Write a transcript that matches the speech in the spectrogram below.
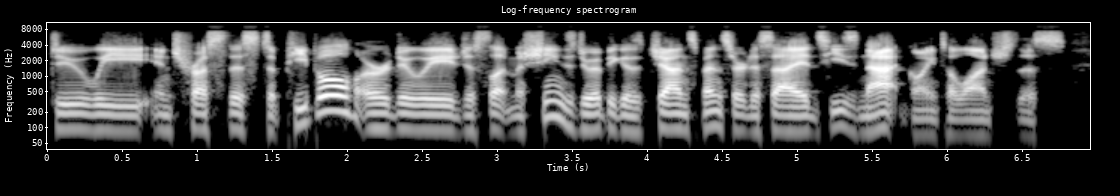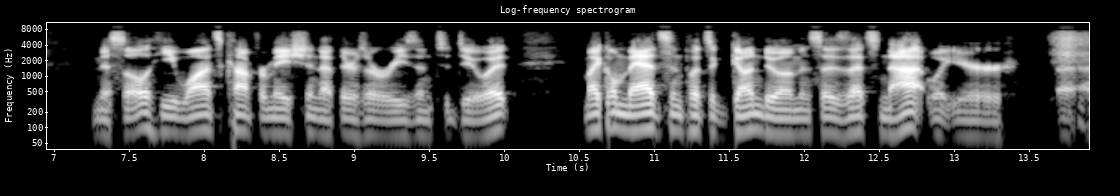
do we entrust this to people or do we just let machines do it? Because John Spencer decides he's not going to launch this missile. He wants confirmation that there's a reason to do it. Michael Madsen puts a gun to him and says, "That's not what you're, uh,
